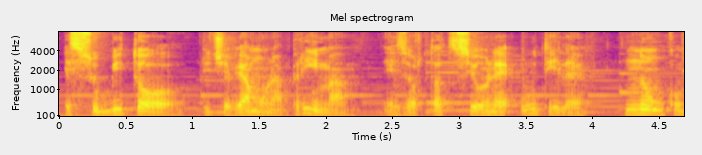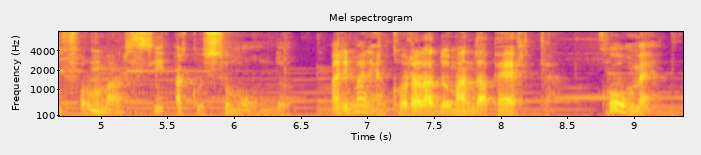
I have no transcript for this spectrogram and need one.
E subito riceviamo una prima esortazione utile, non conformarsi a questo mondo. Ma rimane ancora la domanda aperta, come?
